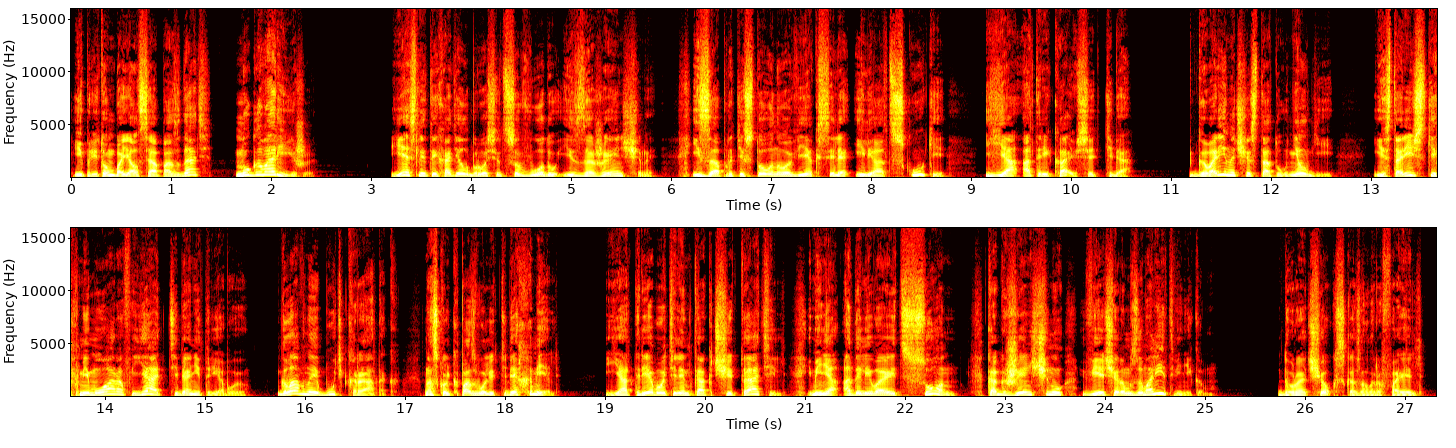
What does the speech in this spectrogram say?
и притом боялся опоздать? Ну, говори же! Если ты хотел броситься в воду из-за женщины, из-за протестованного векселя или от скуки, я отрекаюсь от тебя. Говори на чистоту, не лги. Исторических мемуаров я от тебя не требую. Главное, будь краток, насколько позволит тебе хмель. Я требователен как читатель, и меня одолевает сон, как женщину вечером за молитвенником. «Дурачок», — сказал Рафаэль, —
